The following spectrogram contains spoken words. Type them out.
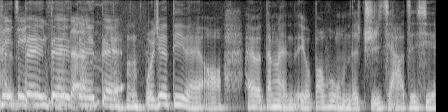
这件衣服的。对对对，我觉得地雷哦，还有当然有包括我们的指甲这些。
